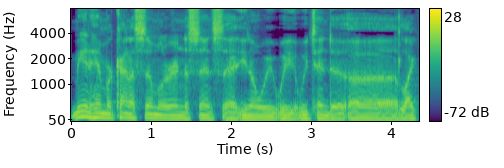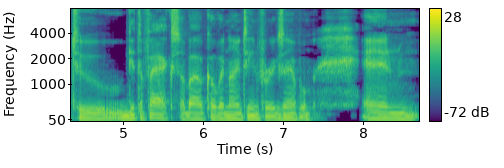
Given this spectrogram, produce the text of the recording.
Me and him are kind of similar in the sense that, you know, we, we, we tend to uh, like to get the facts about COVID 19, for example. And,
